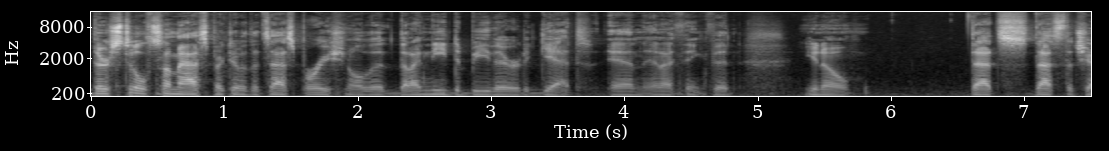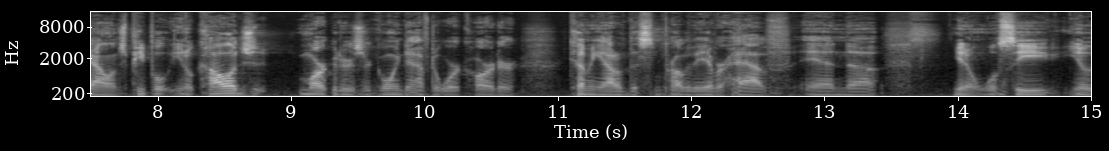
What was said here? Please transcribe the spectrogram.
there's still some aspect of it that's aspirational that, that I need to be there to get. And, and I think that, you know, that's, that's the challenge. People, you know, college marketers are going to have to work harder coming out of this than probably they ever have. And, uh, you know, we'll see, you know,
